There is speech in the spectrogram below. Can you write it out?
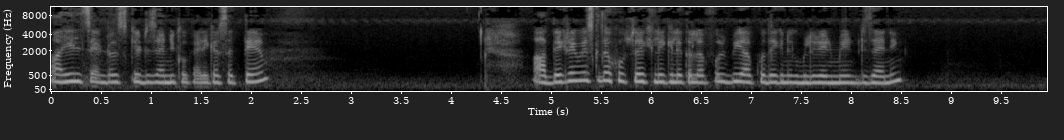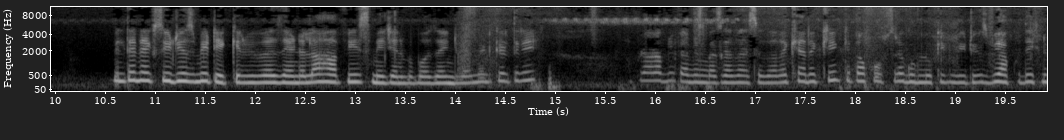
हाई हिल सैंडल्स के डिज़ाइनिंग को कैरी कर सकते हैं। आप देख रहे हैं, इसकी तरह खूबसूरत खिले खिले कलरफुल भी आपको देखने को मिल रही है रेडमेड डिज़ाइनिंग मिलते हैं नेक्स्ट वीडियोस में. टेक केयर व्यूवर्स एंड अल्लाह हाफिज़ मेरे चैनल पर बहुत ज़्यादा इन्जॉयमेंट करते रहे. अपना और अपनी फैमिली मेंबर्स का ज़्यादा से ज़्यादा ख्याल रखें. कितना खूबसूरत गुड लुकिंग वीडियोज़ भी आपको देखने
